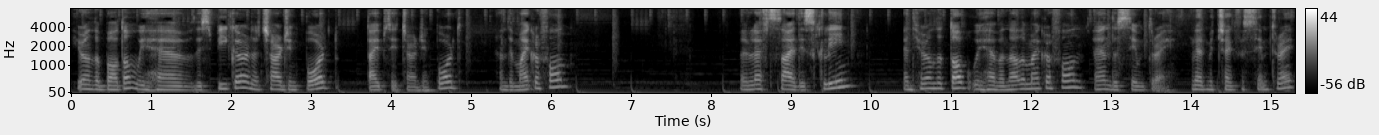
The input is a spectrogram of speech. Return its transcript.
Here on the bottom we have the speaker the charging port type C charging port and the microphone. The left side is clean and here on the top we have another microphone and the SIM tray. Let me check the SIM tray.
